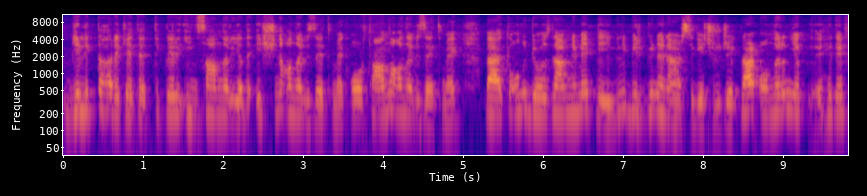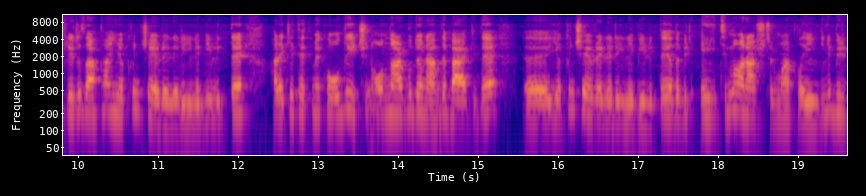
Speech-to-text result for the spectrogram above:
birlikte hareket ettikleri insanları ya da eşini analiz etmek, ortağını analiz etmek, belki onu gözlemlemekle ilgili bir gün enerjisi geçirecekler. Onların hedefleri zaten yakın çevreleriyle birlikte hareket etmek olduğu için onlar bu dönemde belki de e, yakın çevreleriyle birlikte ya da bir eğitimi araştırmakla ilgili bir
